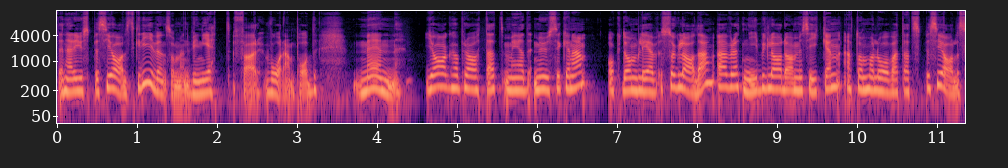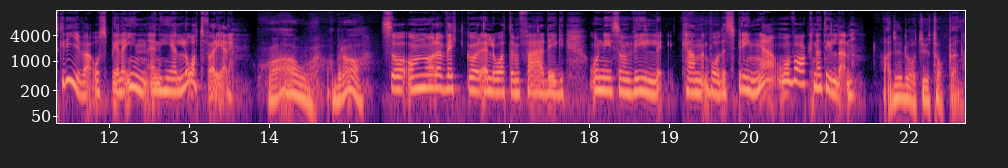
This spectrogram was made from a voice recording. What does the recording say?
Den här är ju specialskriven som en vignett för våran podd. Men jag har pratat med musikerna och de blev så glada över att ni blir glada av musiken att de har lovat att specialskriva och spela in en hel låt för er. Wow, vad bra! Så om några veckor är låten färdig och ni som vill kan både springa och vakna till den. Ja, det låter ju toppen.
